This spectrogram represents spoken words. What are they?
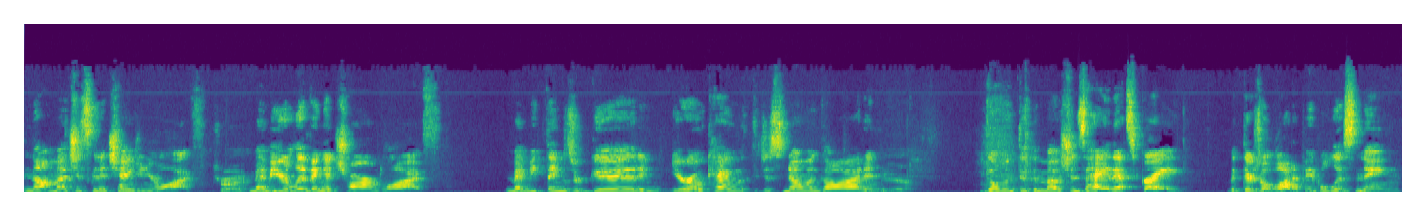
not much is going to change in your life. Right. Maybe you're living a charmed life. maybe things are good and you're okay with just knowing God and Yeah. going through the motions, hey, that's great. But there's a lot of people listening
